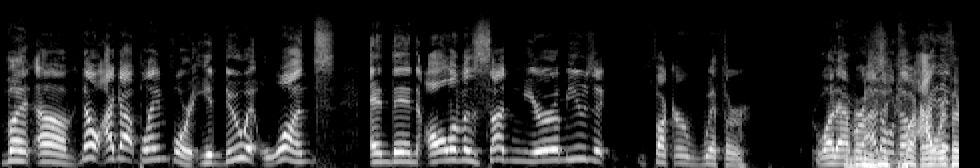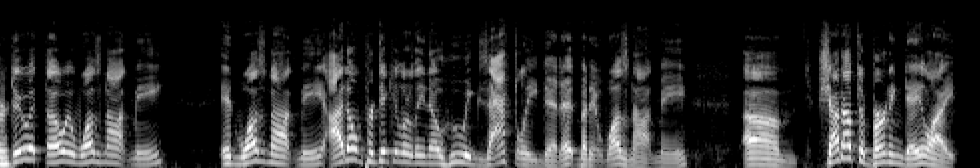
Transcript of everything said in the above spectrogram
But um, no, I got blamed for it. You do it once, and then all of a sudden you're a music fucker with her. Or whatever. I don't know. I didn't her. do it though. It was not me. It was not me. I don't particularly know who exactly did it, but it was not me. Um, shout out to Burning Daylight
